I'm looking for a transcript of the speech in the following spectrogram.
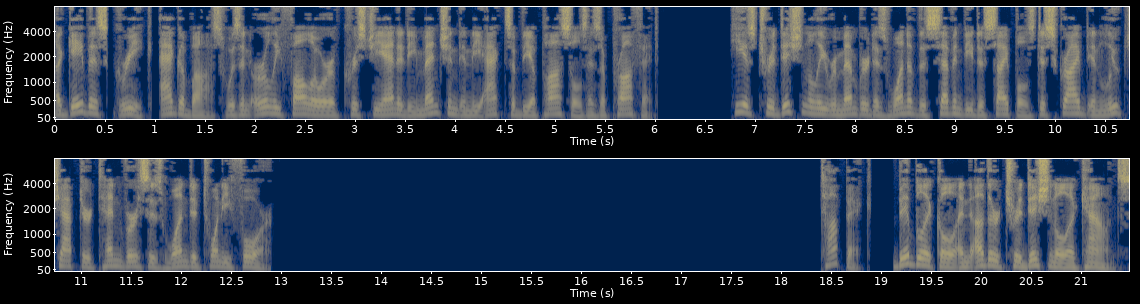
Agabus Greek, Agabos was an early follower of Christianity mentioned in the Acts of the Apostles as a prophet. He is traditionally remembered as one of the seventy disciples described in Luke chapter 10 verses 1–24. Biblical and other traditional accounts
